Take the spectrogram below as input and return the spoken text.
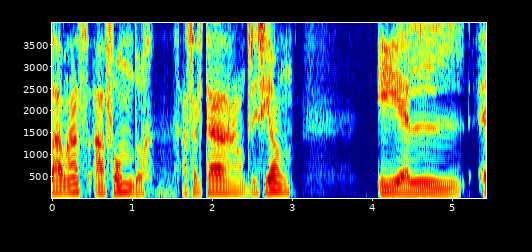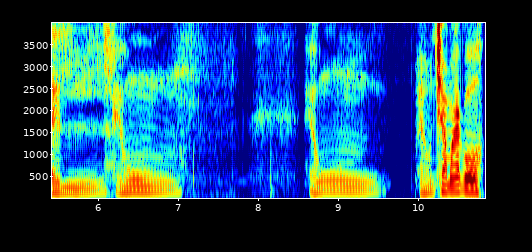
va más a fondo acerca de la nutrición y el, el es un es un es un chamaco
